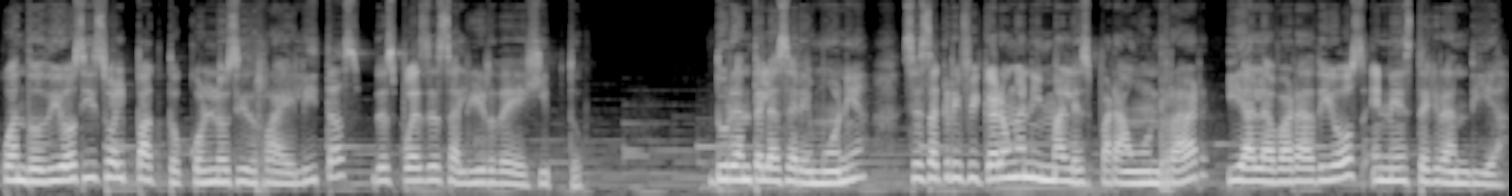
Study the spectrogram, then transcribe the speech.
cuando Dios hizo el pacto con los israelitas después de salir de Egipto. Durante la ceremonia se sacrificaron animales para honrar y alabar a Dios en este gran día.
